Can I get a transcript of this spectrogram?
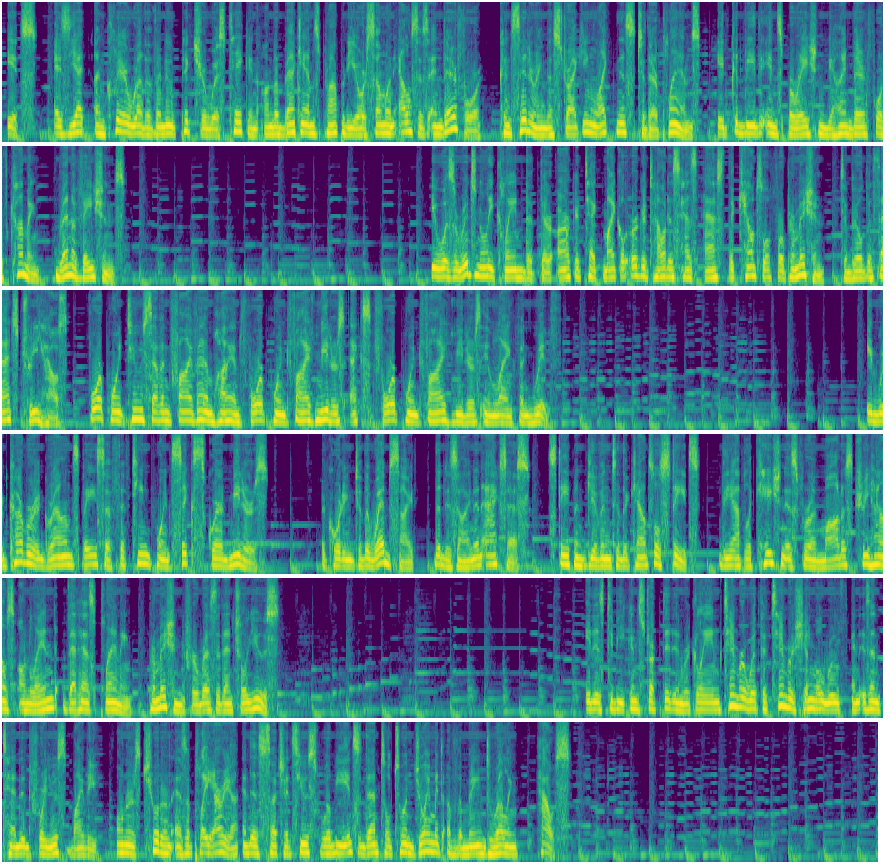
It's, as yet unclear whether the new picture was taken on the Beckhams' property or someone else's and therefore, Considering the striking likeness to their plans, it could be the inspiration behind their forthcoming renovations. It was originally claimed that their architect Michael Ergotaudis has asked the council for permission to build a thatched treehouse, 4.275 m high and 4.5 meters x 4.5 meters in length and width. It would cover a ground space of 15.6 square meters. According to the website, the design and access statement given to the council states, the application is for a modest treehouse on land that has planning, permission for residential use. It is to be constructed in reclaimed timber with a timber shingle roof and is intended for use by the owner's children as a play area and as such its use will be incidental to enjoyment of the main dwelling, house.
